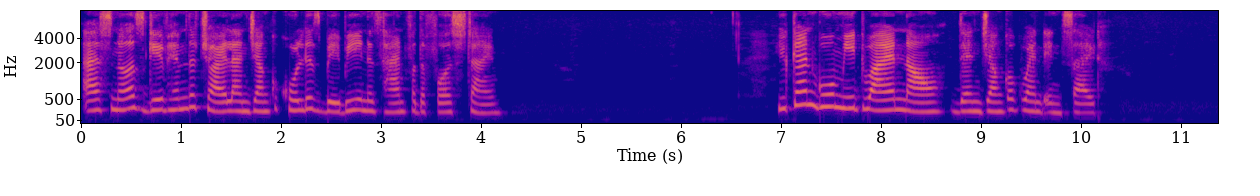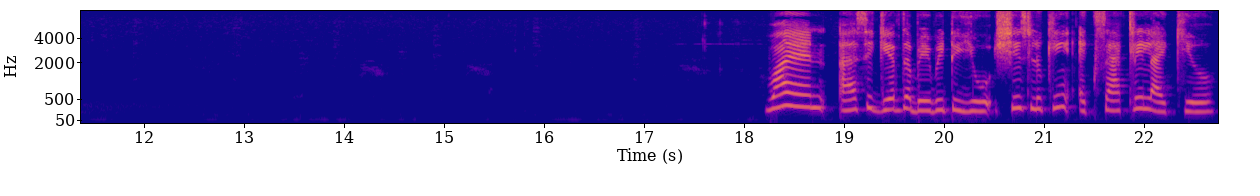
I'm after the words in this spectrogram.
As nurse gave him the child and Jungkook hold his baby in his hand for the first time. You can go meet Ryan now. Then Jungkook went inside. Ryan, as he gave the baby to you, she's looking exactly like you.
